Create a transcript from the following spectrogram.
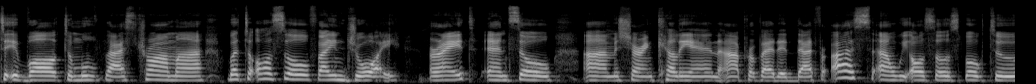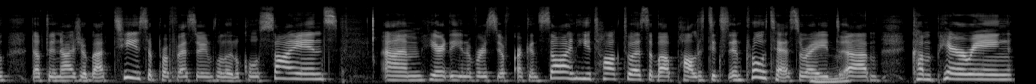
to evolve, to move past trauma, but to also find joy right? And so um, Sharon Killian uh, provided that for us. Uh, we also spoke to Dr. Najja Baptist, a professor in political science. Um, here at the University of Arkansas, and he talked to us about politics and protests, right? Mm-hmm. Um, comparing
